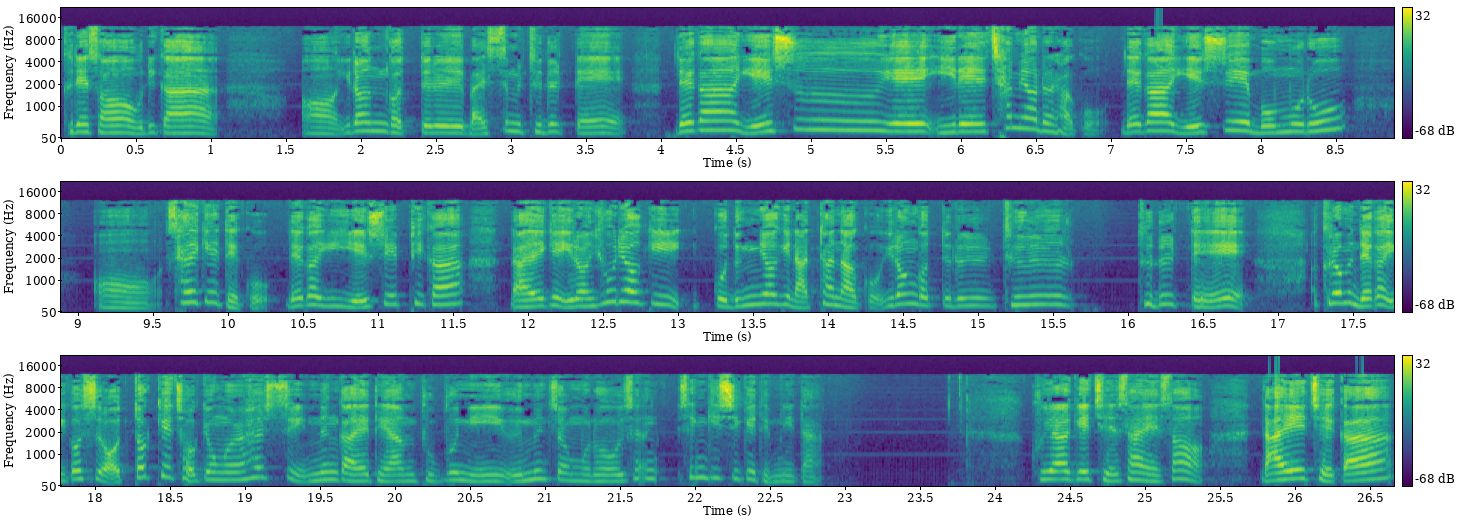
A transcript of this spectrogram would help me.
그래서 우리가 어, 이런 것들을 말씀을 들을 때 내가 예수의 일에 참여를 하고 내가 예수의 몸으로 어, 살게 되고 내가 이 예수의 피가 나에게 이런 효력이 있고 능력이 나타나고 이런 것들을 들, 들을 때 그러면 내가 이것을 어떻게 적용을 할 수 있는가에 대한 부분이 의문점으로 생기시게 됩니다. 구약의 제사에서 나의 죄가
